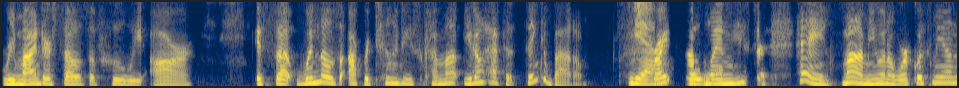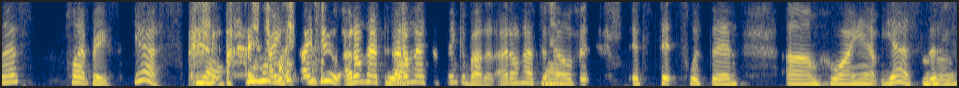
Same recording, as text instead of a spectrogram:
remind ourselves of who we are, it's that when those opportunities come up, you don't have to think about them. Yeah. Right. So when you said, Hey, mom, you want to work with me on this? Plant based. Yes. Yeah. I, I, I, do. I don't have to, yeah. I don't have to think about it. I don't have to yeah. know if it it fits within um, who I am. Yes, mm-hmm. this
